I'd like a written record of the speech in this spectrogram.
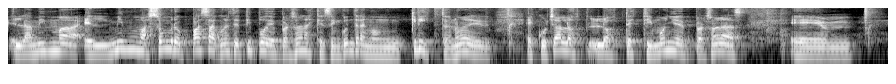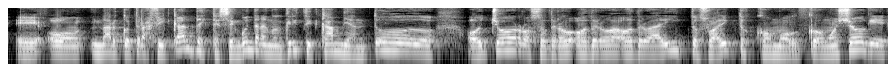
la misma, el mismo asombro pasa con este tipo de personas que se encuentran con Cristo, ¿no? Escuchar los, testimonios de personas eh, eh, o narcotraficantes que se encuentran con Cristo y cambian todo, o chorros, o, o, drogadictos o adictos como, como yo, que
